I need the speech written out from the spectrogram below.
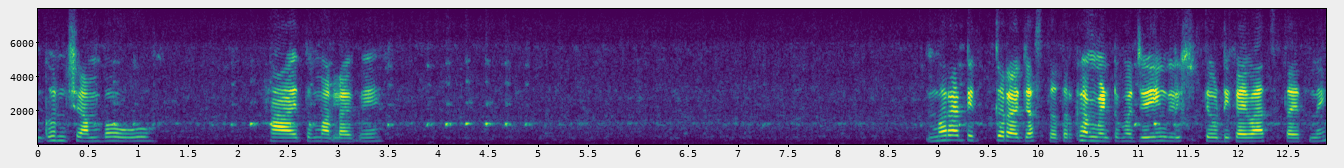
घनश्याम भाऊ हाय तुम्हाला बी. मराठीत करा जास्त तर कमेंट म्हणजे इंग्लिश तेवढी काही वाचता येत नाही.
